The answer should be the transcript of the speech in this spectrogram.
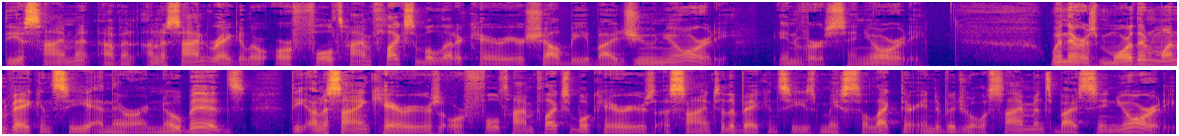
the assignment of an unassigned regular or full time flexible letter carrier shall be by juniority, inverse seniority. When there is more than one vacancy and there are no bids, the unassigned carriers or full time flexible carriers assigned to the vacancies may select their individual assignments by seniority.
